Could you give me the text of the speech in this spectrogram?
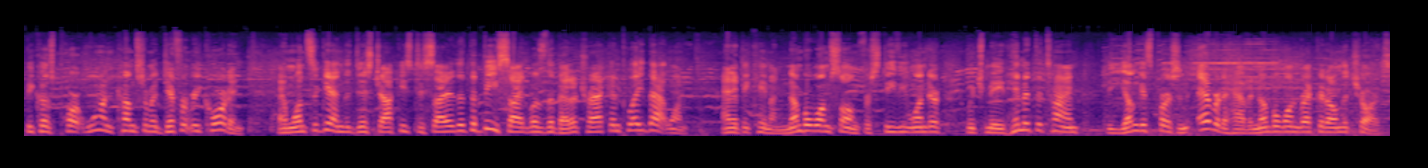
because part one comes from a different recording. And once again, the disc jockeys decided that the B side was the better track and played that one. And it became a number one song for Stevie Wonder, which made him at the time the youngest person ever to have a number one record on the charts.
